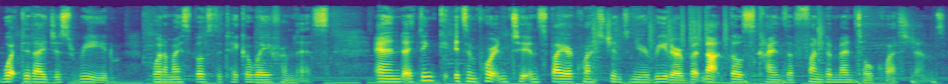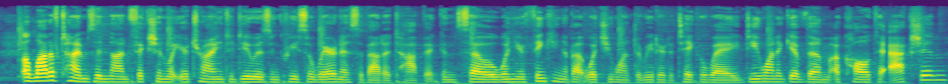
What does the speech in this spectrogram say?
what did I just read? What am I supposed to take away from this? And I think it's important to inspire questions in your reader, but not those kinds of fundamental questions. A lot of times in nonfiction, what you're trying to do is increase awareness about a topic. And so when you're thinking about what you want the reader to take away, do you want to give them a call to action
